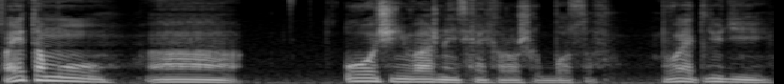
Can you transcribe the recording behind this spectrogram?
Поэтому э, очень важно искать хороших боссов. Бывает, люди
